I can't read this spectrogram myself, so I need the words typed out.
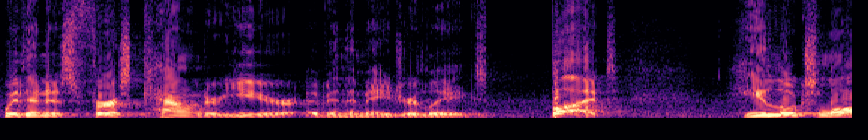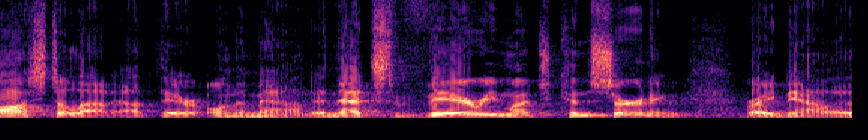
within his first calendar year of in the major leagues, but he looks lost a lot out there on the mound, and that's very much concerning right now.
